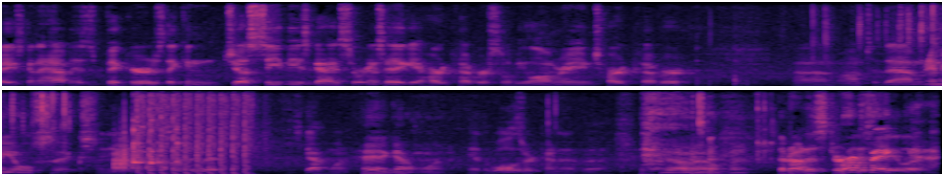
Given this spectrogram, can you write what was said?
Craig's gonna have his Vickers. They can just see these guys, so we're gonna say they get hard cover, so it'll be long range, hard cover um, onto them. Any old six. And he six will do it. He's got one. Hey, I got one. Yeah, the walls are kind of. Uh, No, no. they're not as sturdy as they look.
